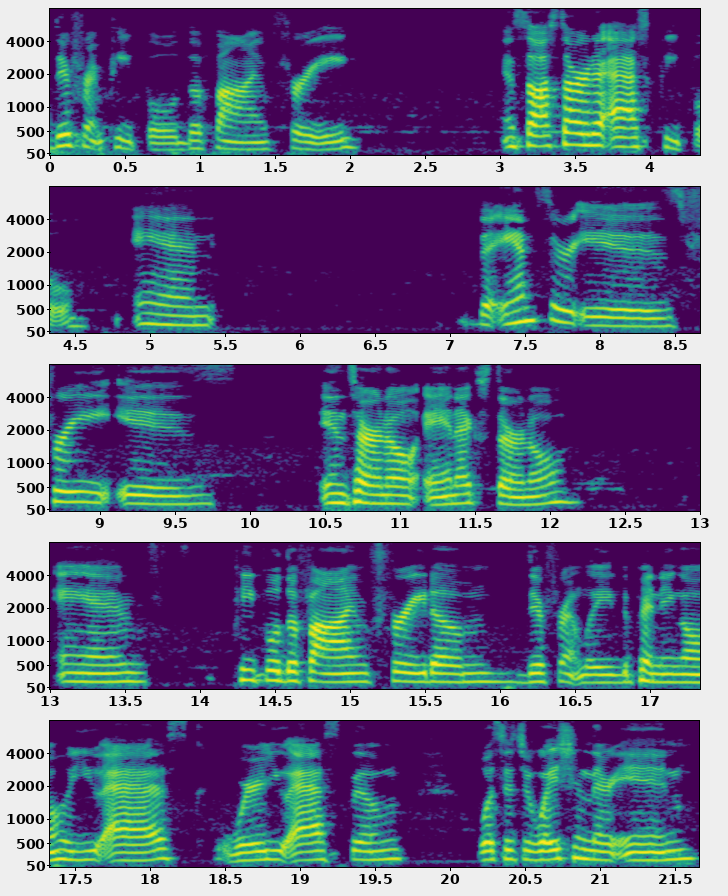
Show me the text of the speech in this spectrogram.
different people define free. And so I started to ask people, and the answer is free is internal and external. And people define freedom differently depending on who you ask, where you ask them, what situation they're in,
